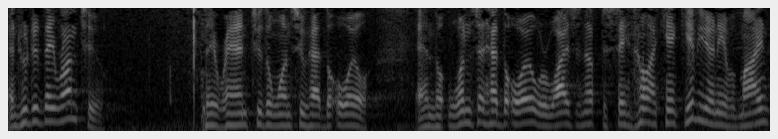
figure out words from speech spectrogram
And who did they run to? They ran to the ones who had the oil. And the ones that had the oil were wise enough to say, No, I can't give you any of mine,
